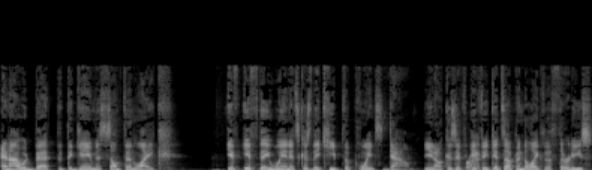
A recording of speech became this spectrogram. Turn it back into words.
And I would bet that the game is something like if if they win, it's because they keep the points down. You know, because if right. if it gets up into like the 30s,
